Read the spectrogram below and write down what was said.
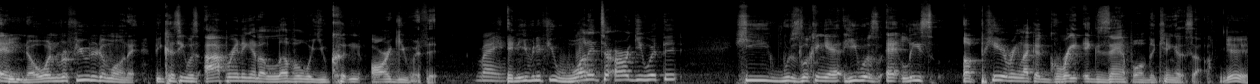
and no one refuted him on it because he was operating at a level where you couldn't argue with it. Right. And even if you wanted to argue with it, he was looking at he was at least appearing like a great example of the king of the South. Yeah.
